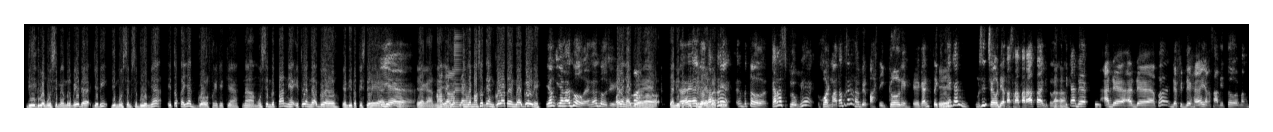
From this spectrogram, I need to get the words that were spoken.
di dua musim yang berbeda. Jadi di musim sebelumnya itu kayaknya gol free kicknya. Nah musim depannya itu yang nggak gol, yang ditepis deh ya. Iya. Iya kan. Nah yang Ah, yang lo maksud yang gol atau yang nggak gol nih? Yang yang gak gol, yang gak gol sih. Oh yang nggak gol, yang ditepis Eh, De gol. Gea karena berarti. eh, betul. Karena sebelumnya Juan Mata tuh kan hampir pasti gol nih, ya kan? Free kicknya Iya. kan mesti jauh di atas rata-rata gitu lah. Ah, ah. Ketika ada ada ada apa David De Gea yang saat itu emang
